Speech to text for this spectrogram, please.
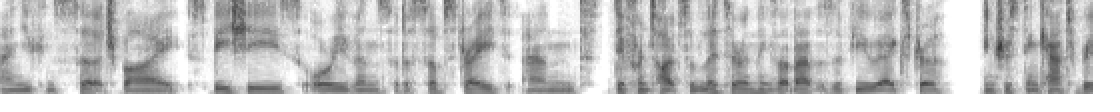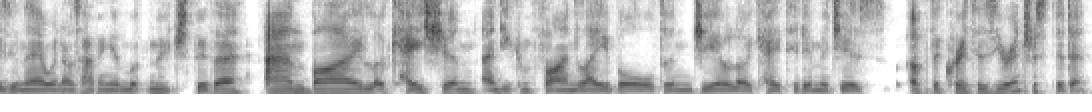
and you can search by species or even sort of substrate and different types of litter and things like that. There's a few extra interesting categories in there when I was having a mooch through there, and by location, and you can find labeled and geolocated images of the critters you're interested in.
